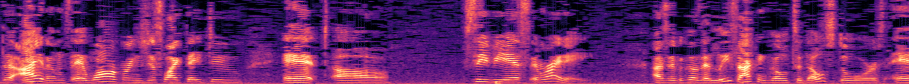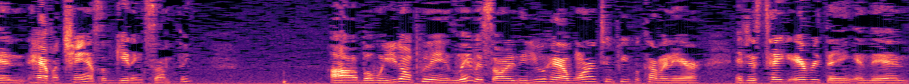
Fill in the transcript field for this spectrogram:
the items at Walgreens just like they do at, uh, CVS and Rite Aid. I said, because at least I can go to those stores and have a chance of getting something. Uh, but when you don't put any limits on it, then you have one or two people coming there and just take everything, and then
